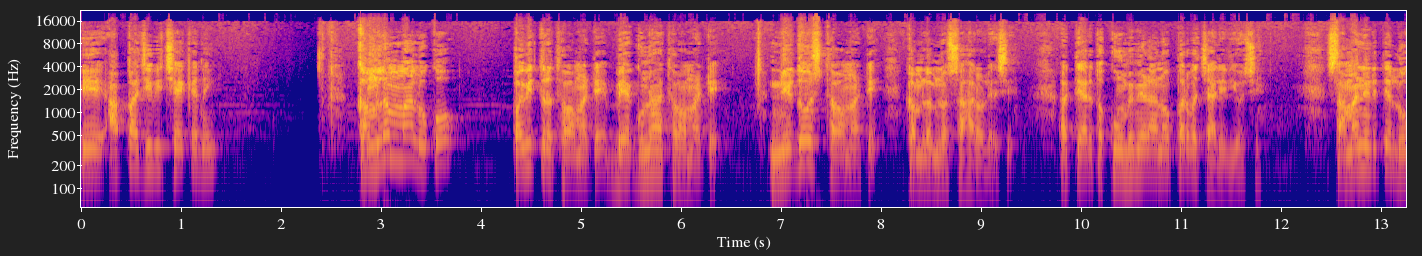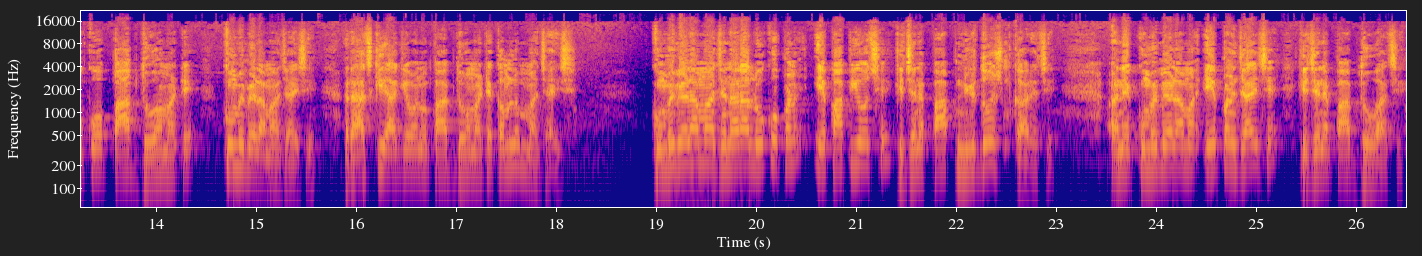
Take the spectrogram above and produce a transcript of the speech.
એ આપવા જેવી છે કે નહીં. કમલમમાં લોકો પવિત્ર થવા માટે, બે ગુના થવા માટે, નિર્દોષ થવા માટે કમલમનો સહારો લે છે. અત્યારે તો કુંભ મેળાનો પર્વ ચાલી રહ્યો છે. સામાન્ય રીતે લોકો પાપ ધોવા માટે કુંભ જાય છે. રાજકીય આગેવાનો પાપ ધોવા માટે કમલમમાં જાય છે. કુંભ જનારા લોકો પણ એ પાપીઓ છે કે જેને પાપ નિર્દોષ કરે છે. અને કુંભ એ પણ જાય છે કે જેને પાપ ધોવા છે.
